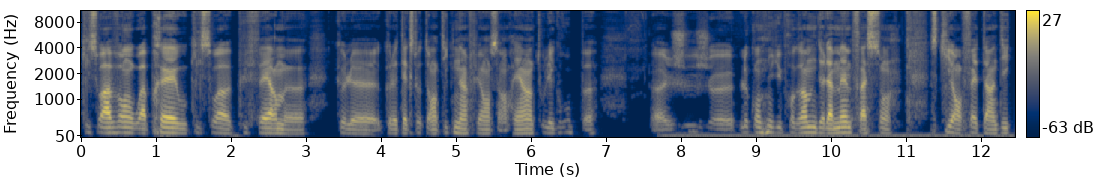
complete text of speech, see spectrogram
qu'il soit avant ou après, ou qu'il soit plus ferme euh, que le texte authentique n'influence en rien. Tous les groupes euh, jugent le contenu du programme de la même façon, ce qui en fait indique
